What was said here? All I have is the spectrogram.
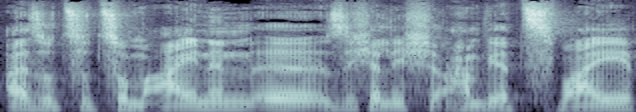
Also zu, zum einen, äh, sicherlich haben wir zwei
